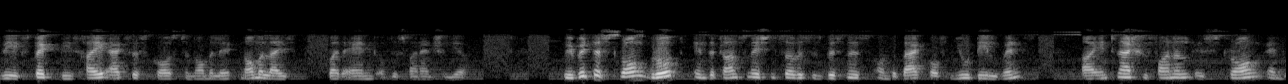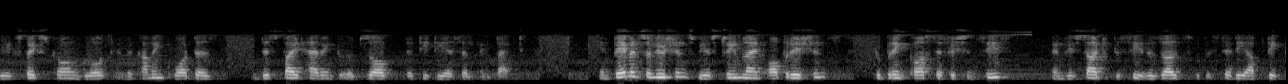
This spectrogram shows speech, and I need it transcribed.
We expect these high access costs to normalize by the end of this financial year. We witnessed strong growth in the transformation services business on the back of new deal wins. Our international funnel is strong and we expect strong growth in the coming quarters despite having to absorb the TTSL impact. In payment solutions, we have streamlined operations to bring cost efficiencies and we started to see results with a steady uptick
